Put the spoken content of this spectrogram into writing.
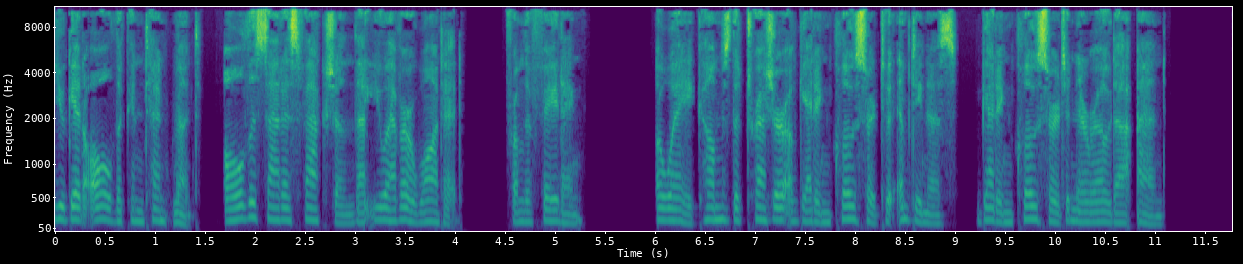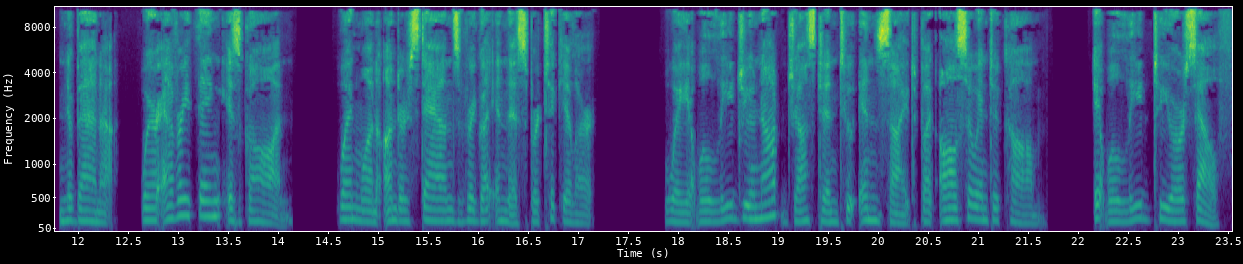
You get all the contentment, all the satisfaction that you ever wanted. From the fading away comes the treasure of getting closer to emptiness, getting closer to Nirodha and Nibbana, where everything is gone. When one understands Viraga in this particular way, it will lead you not just into insight but also into calm. It will lead to yourself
